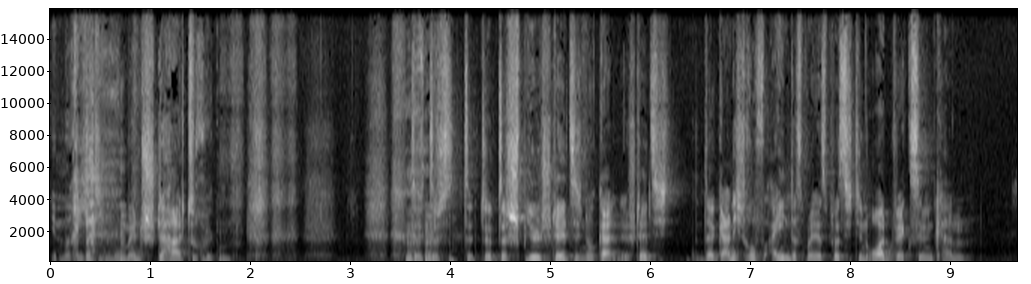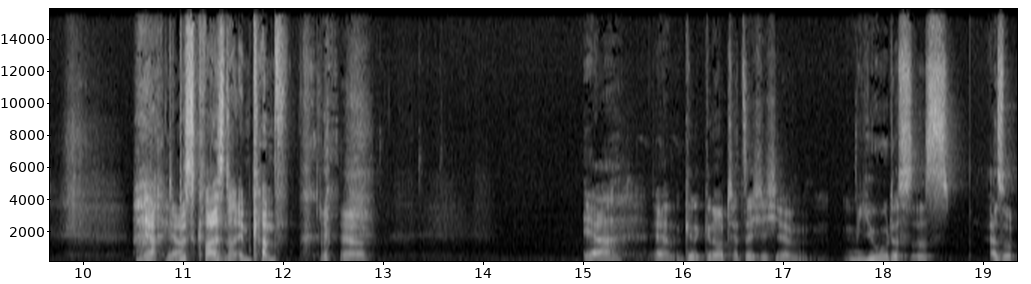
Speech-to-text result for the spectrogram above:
Im richtigen Moment Start drücken. Das, das, das, das Spiel stellt sich noch gar, stellt sich da gar nicht drauf ein, dass man jetzt plötzlich den Ort wechseln kann. Ja, du ja. bist quasi noch im Kampf. Ja. Ja, ja ge genau, tatsächlich ähm, Mew, das ist, also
